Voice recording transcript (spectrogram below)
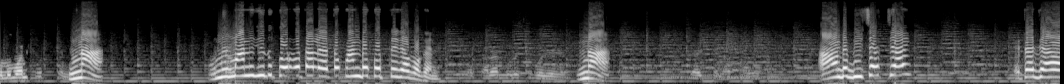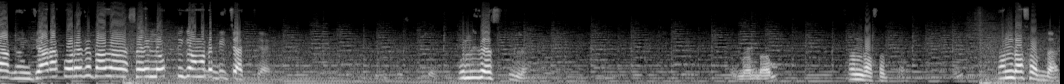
অনুমান না। অনুমান যদি করব তাহলে এত কাণ্ড করতে যাব কেন? না। আমাদের বিচার চাই। এটা যা- যারা করেছে তারা সেই লোকটিকে আমাদের বিচার চাই পুলিশ এসেছিল? আপনার নাম? সন্ধ্যা সর্দার। সন্ধ্যা সর্দার।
